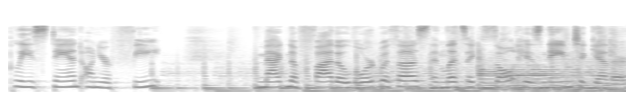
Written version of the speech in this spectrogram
Please stand on your feet, magnify the Lord with us, and let's exalt his name together.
